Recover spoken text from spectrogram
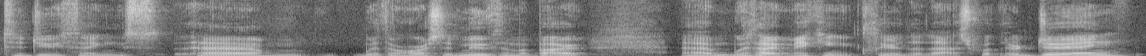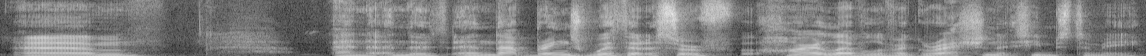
to do things um, with their horses, move them about, um, without making it clear that that's what they're doing. Um, and and and that brings with it a sort of higher level of aggression. It seems to me.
